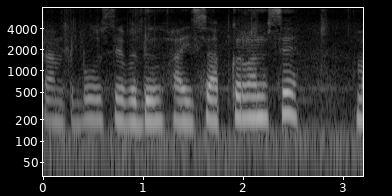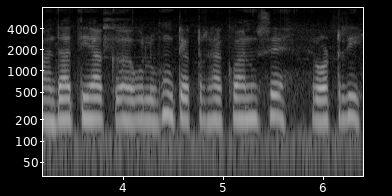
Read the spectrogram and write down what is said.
કામ તો બહુ છે બધું. આ સાફ કરવાનું છે. માં દાંતી હાક, ઓલું શું ટ્રેક્ટર હાંકવાનું છે? રોટરી.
